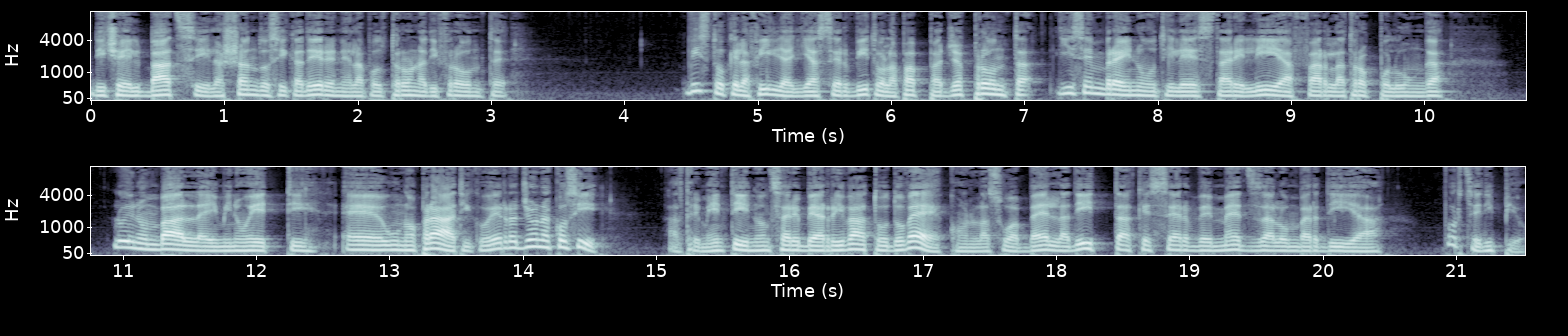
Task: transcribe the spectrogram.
dice il Bazzi lasciandosi cadere nella poltrona di fronte. Visto che la figlia gli ha servito la pappa già pronta, gli sembra inutile stare lì a farla troppo lunga. Lui non balla i minuetti, è uno pratico e ragiona così, altrimenti non sarebbe arrivato dov'è con la sua bella ditta che serve mezza Lombardia, forse di più.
